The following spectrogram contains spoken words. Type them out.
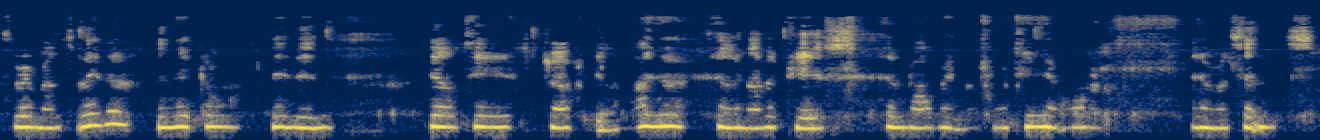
Three months later, Danico pleaded guilty a minor in another case involving a 14-year-old and was sentenced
